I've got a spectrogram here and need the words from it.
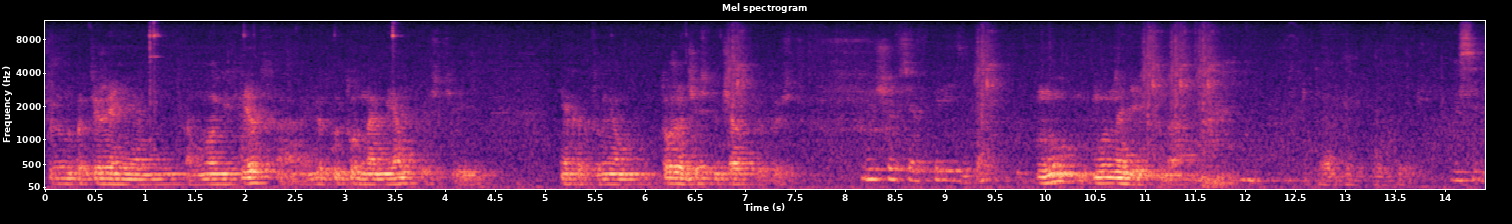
всё на протяжении там, многих лет э, идет культурный обмен, то есть и я как-то в нем тоже отчасти участвую, то есть, Ну, еще все впереди, да? ну, мы надеемся, да. Спасибо.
